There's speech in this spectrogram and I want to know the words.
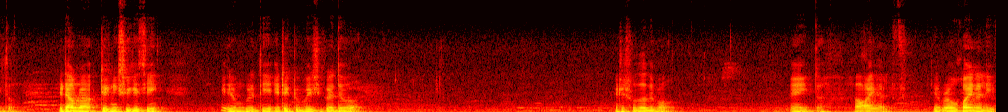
তো, এটা আমরা টেকনিক শিখেছি। এরকম করে দিয়ে এটা একটু বেশি করে দেব। এটা সোজা দেব। এই তো, আইন আলিফ। এরপর কয়েন আলিফ।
